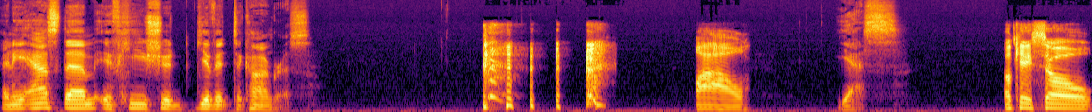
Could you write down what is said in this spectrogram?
And he asked them if he should give it to Congress. Wow. Yes. Okay, so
